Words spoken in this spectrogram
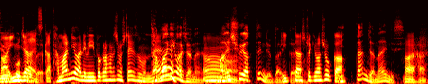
あいいんじゃないですか。たまにはね民泊の話もしたいですもんね。たまにはじゃない、ん。毎週やってんだよ大体一旦しときましょう一か旦じゃないんですよ、はいはい。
